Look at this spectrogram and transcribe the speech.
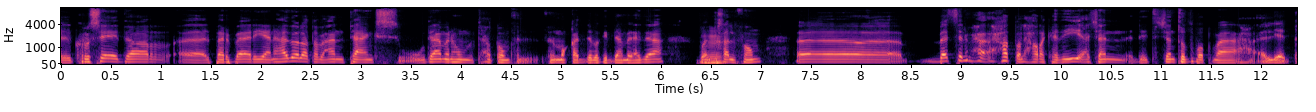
ال crusader آه ال barbarian هذول طبعا tanks ودائما هم تحطهم في المقدمة قدام الاعداء وأنت. خلفهم. آه بس إنهم حطوا الحركة ذي عشان عشان تضبط مع اليد.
